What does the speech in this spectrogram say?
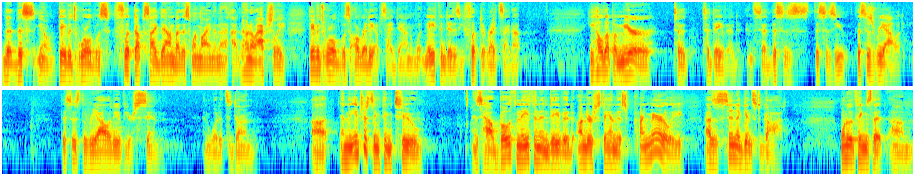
that this, you know, David's world was flipped upside down by this one line, and then I thought, no, no, actually, David's world was already upside down, and what Nathan did is he flipped it right side up. He held up a mirror to, to David and said, this is, this is you. This is reality. This is the reality of your sin and what it's done. Uh, and the interesting thing, too, is how both Nathan and David understand this primarily as a sin against God. One of the things that um,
